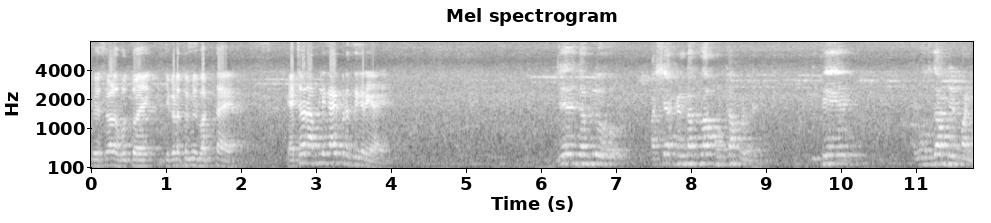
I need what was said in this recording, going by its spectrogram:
विसळ होतो आहे जिकडं तुम्ही बघताय. याच्यावर आपली काय प्रतिक्रिया आहे? जे एस डब्ल्यू आशिया खंडातला मोठा प्रोजेक्ट इथे रोजगार निर्माण.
